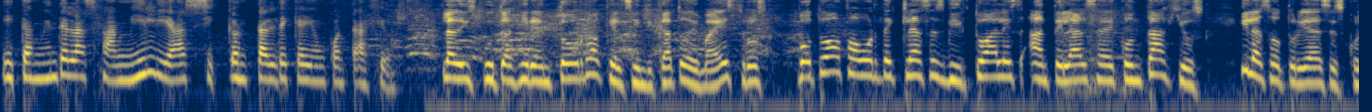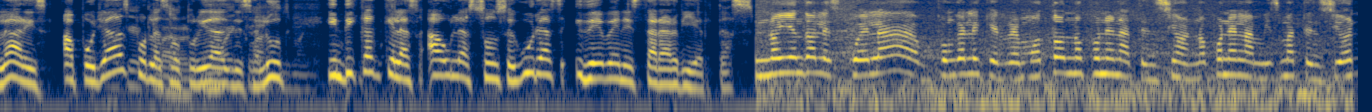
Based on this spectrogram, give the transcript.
y también de las familias con tal de que haya un contagio. La disputa gira en torno a que el sindicato de maestros votó a favor de clases virtuales ante el alza de contagios y las autoridades escolares, apoyadas por las autoridades de salud, indican que las aulas son seguras y deben estar abiertas. No yendo a la escuela, póngale que remoto no ponen atención, no ponen la misma atención.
